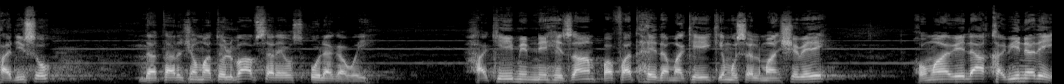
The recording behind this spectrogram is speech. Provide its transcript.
حدیثو د ترجمه الباب سره اوس ولګوي حکیم ابن حزام په فتح د مکې کې مسلمان شوی دی خو ما وی لا قوي نه دی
